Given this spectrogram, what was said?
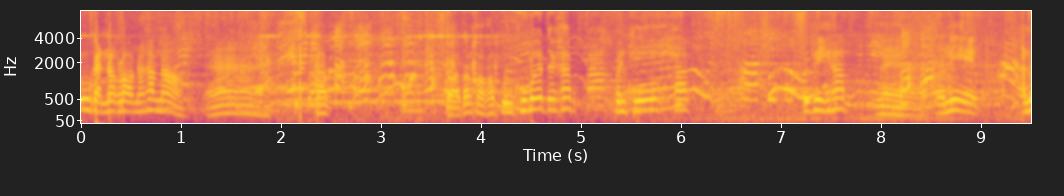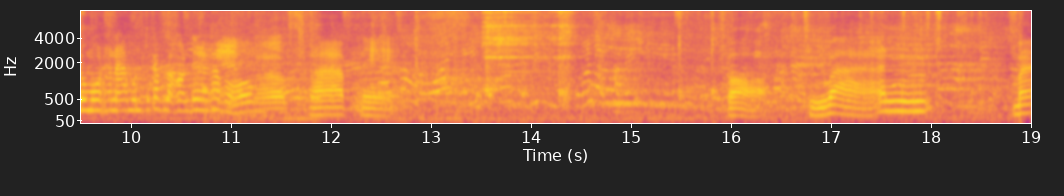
อู้กันนอกรอบนะครับเนาะอ่าครับก็ต้องขอขอบคุณครูเบิร์ตด้วยครับคุณครูครับ คุณพี่ครับแหมวันนี้อนุโมทนาบุญกับละออนด้วยนะครับผมครับครับนี่ก็ถือว่าอันมา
